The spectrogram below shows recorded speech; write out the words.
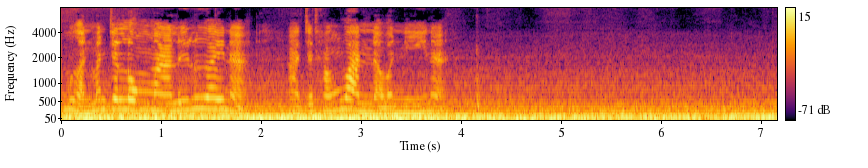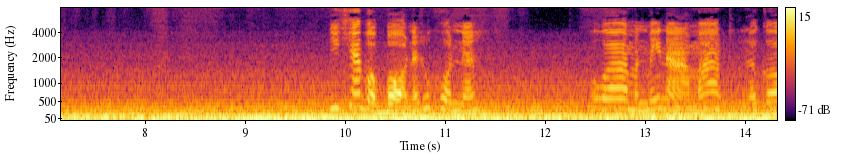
เหมือนมันจะลงมาเรื่อยๆน่ะ อาจจะทั้งวันน่ะ วันนี้น่ะนี่แค่บอกๆนะทุกคนนะ เพราะว่ามันไม่หนามากแล้วก็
